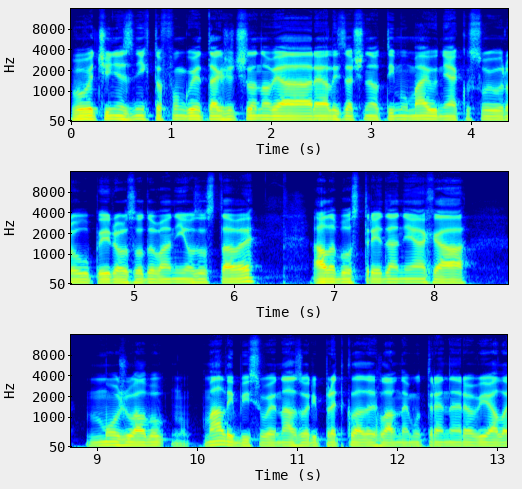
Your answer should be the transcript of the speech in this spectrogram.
vo väčšine z nich to funguje tak, že členovia realizačného týmu majú nejakú svoju rolu pri rozhodovaní o zostave alebo o striedaniach a môžu alebo no, mali by svoje názory predkladať hlavnému trénerovi, ale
